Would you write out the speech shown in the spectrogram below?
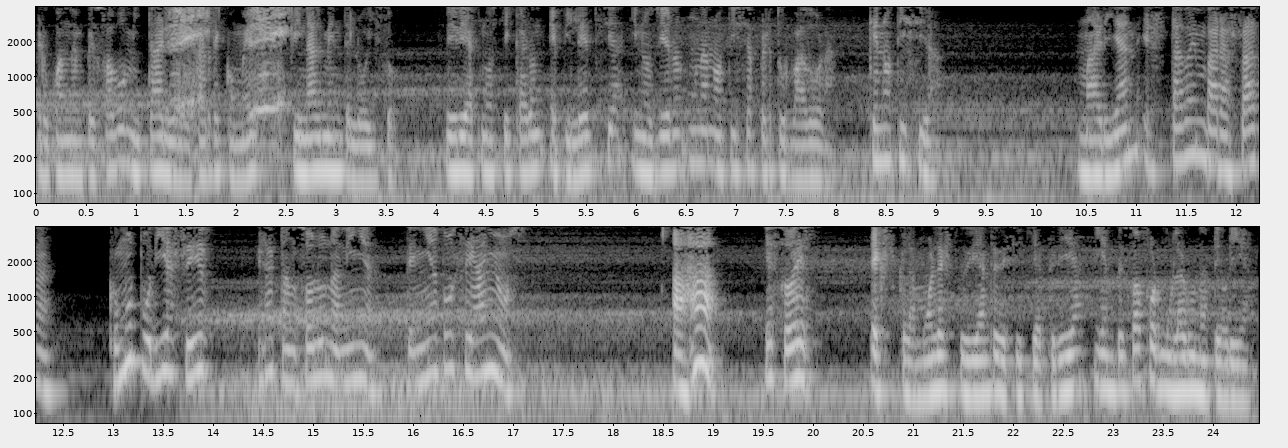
pero cuando empezó a vomitar y a dejar de comer, finalmente lo hizo. Le diagnosticaron epilepsia y nos dieron una noticia perturbadora. ¿Qué noticia? Marianne estaba embarazada. ¿Cómo podía ser? Era tan solo una niña. Tenía 12 años. Ajá, eso es, exclamó la estudiante de psiquiatría y empezó a formular una teoría.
